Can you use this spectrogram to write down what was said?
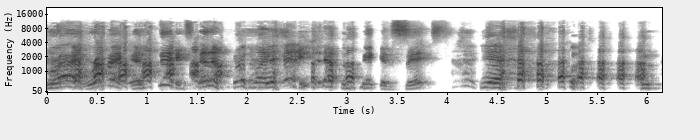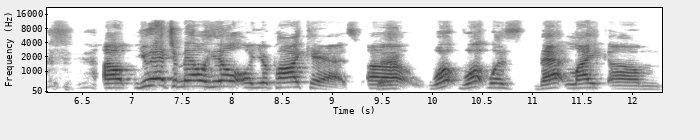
Right, right. At six. Then it's like, hey, he should have to pick at six. Yeah. uh, you had Jemele Hill on your podcast. Uh, Yeah. What what was that like? Um,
